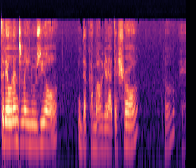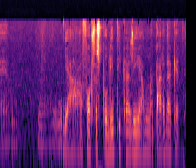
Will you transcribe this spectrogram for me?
treure'ns la il·lusió de que malgrat això no, eh, hi ha forces polítiques i hi ha una part d'aquest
